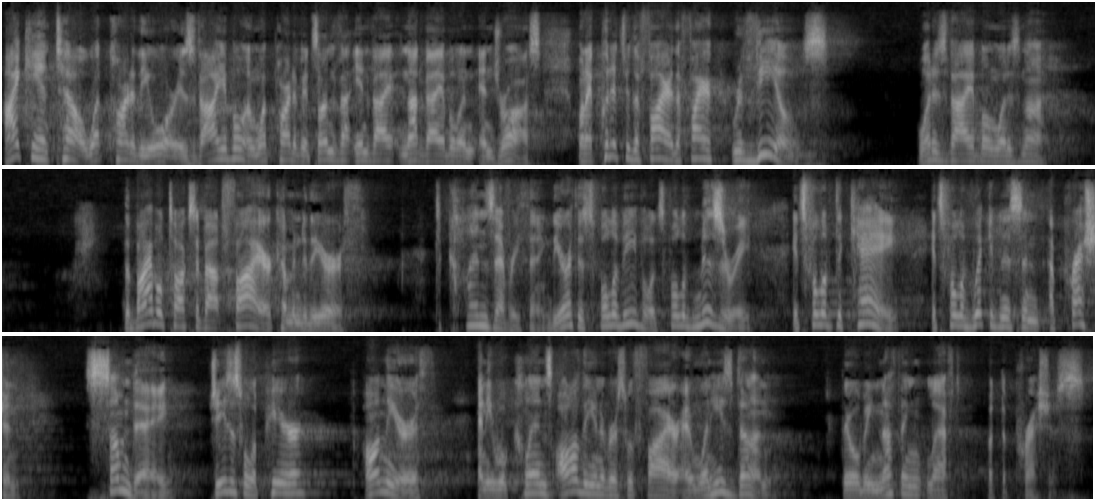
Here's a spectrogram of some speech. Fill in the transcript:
I can't tell what part of the ore is valuable and what part of it's invi- not valuable and, and dross. When I put it through the fire, the fire reveals what is valuable and what is not. The Bible talks about fire coming to the earth to cleanse everything. The earth is full of evil, it's full of misery, it's full of decay, it's full of wickedness and oppression. Someday, Jesus will appear on the earth and he will cleanse all of the universe with fire, and when he's done, there will be nothing left but the precious.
